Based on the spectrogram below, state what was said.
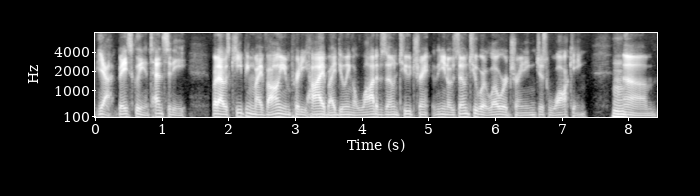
yeah, basically intensity. But I was keeping my volume pretty high by doing a lot of zone two train, you know, zone two or lower training, just walking. Mm. Um,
